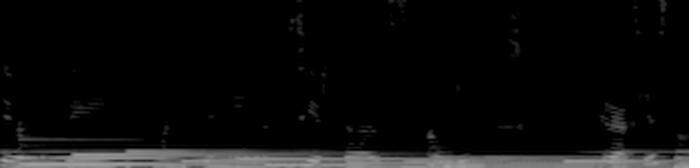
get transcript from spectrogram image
debemos de Gracias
